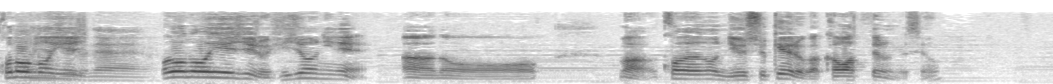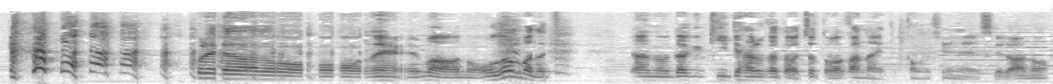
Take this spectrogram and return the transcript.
このノイエジール、ね。このノイエジール非常にね、あのーまあ、この入手経路が変わってるんですよ。これ、あのーね、まあ、あの、おがんばの、あの、だけ聞いてはる方はちょっとわかんないかもしれないですけど、あの、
